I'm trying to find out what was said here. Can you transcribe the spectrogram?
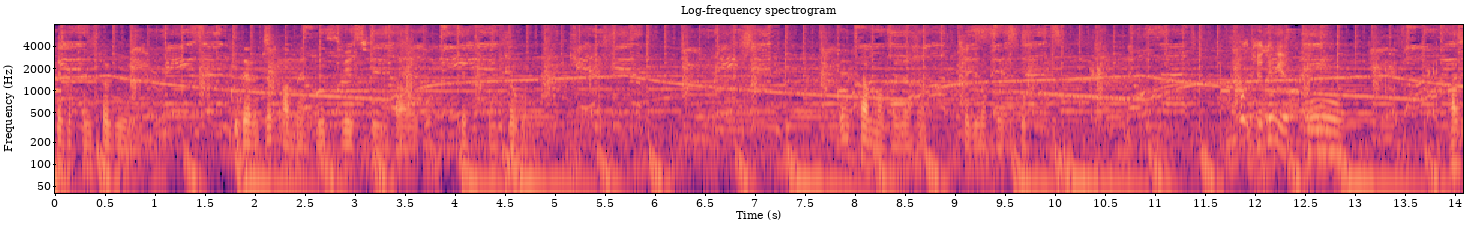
계속 동쪽이 그대로 쭉 가면 이스위치 나오고 계속 동쪽으로. 땡스 한번 걸려서 제지놓고 있고. 어 죄송해요? 다시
